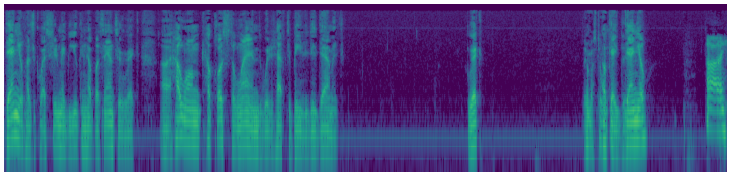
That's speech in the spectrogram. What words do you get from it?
Daniel has a question. Maybe you can help us answer, Rick. Uh, how long, how close to land would it have to be to do damage? Rick? They must have. Okay, they- Daniel? Hi.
